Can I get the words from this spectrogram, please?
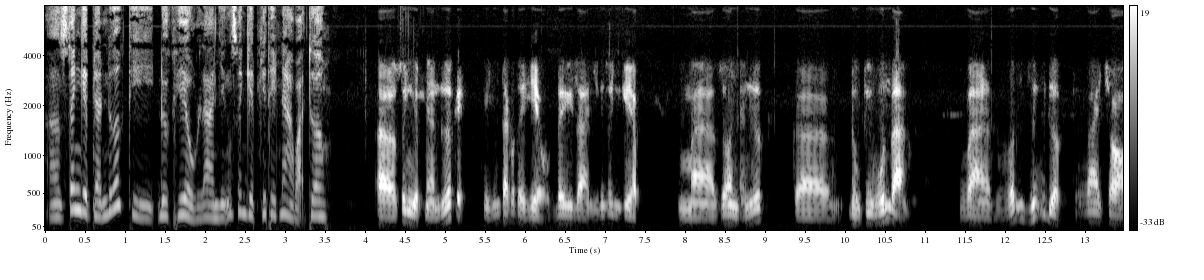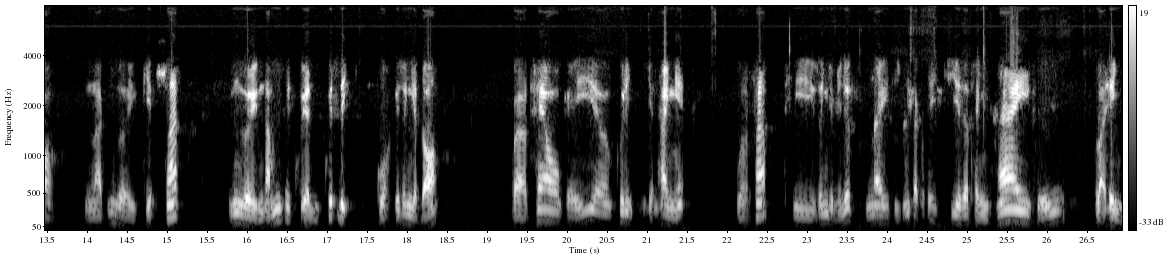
à, doanh nghiệp nhà nước thì được hiểu là những doanh nghiệp như thế nào ạ thưa ông? À, doanh nghiệp nhà nước ấy, thì chúng ta có thể hiểu đây là những doanh nghiệp mà do nhà nước uh, đầu tư vốn vào và vẫn giữ được cái vai trò là cái người kiểm soát cái người nắm cái quyền quyết định của cái doanh nghiệp đó. Và theo cái ờ, quy định hiện hành ấy của pháp thì doanh nghiệp nhà nước nay thì chúng ta có thể chia ra thành hai cái loại hình.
